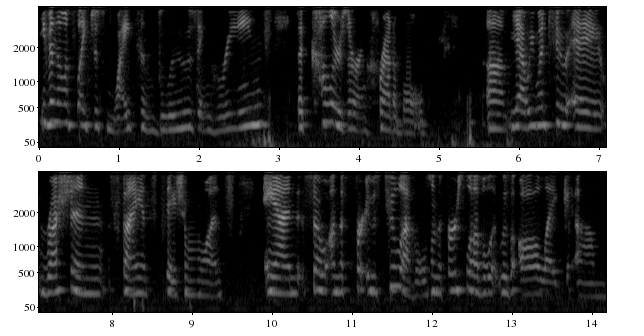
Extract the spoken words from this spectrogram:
Even though it's like just whites and blues and greens, the colors are incredible. Um, yeah, we went to a Russian science station once. And so on the first, it was two levels. On the first level, it was all like um,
